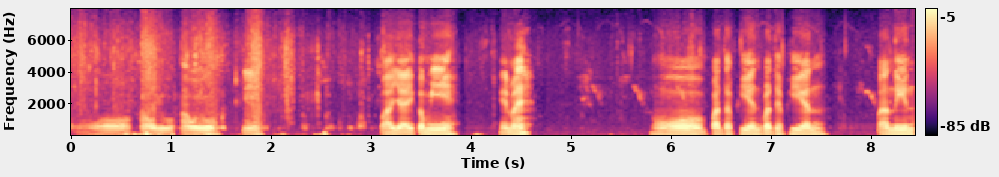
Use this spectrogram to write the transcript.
โอ้เข้า อยู่เข้าอยู่นี่ปลาใหญ่ก็มีเห็นไหมโอ้ปลาตะเพียนปลาตะเพียนปลานิน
